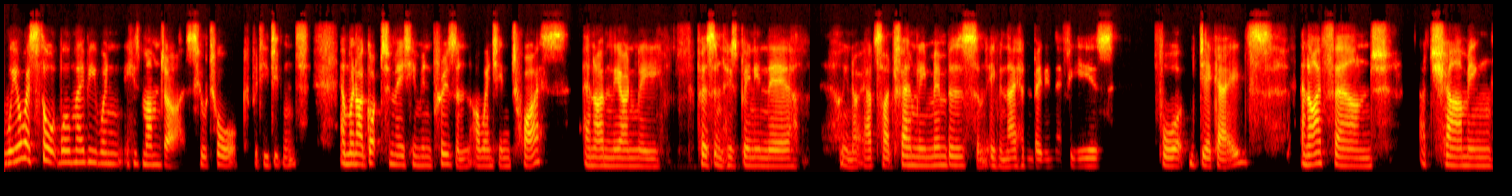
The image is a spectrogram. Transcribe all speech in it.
We always thought, well, maybe when his mum dies, he'll talk, but he didn't. And when I got to meet him in prison, I went in twice and I'm the only person who's been in there, you know, outside family members, and even they hadn't been in there for years, for decades. And I found a charming,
